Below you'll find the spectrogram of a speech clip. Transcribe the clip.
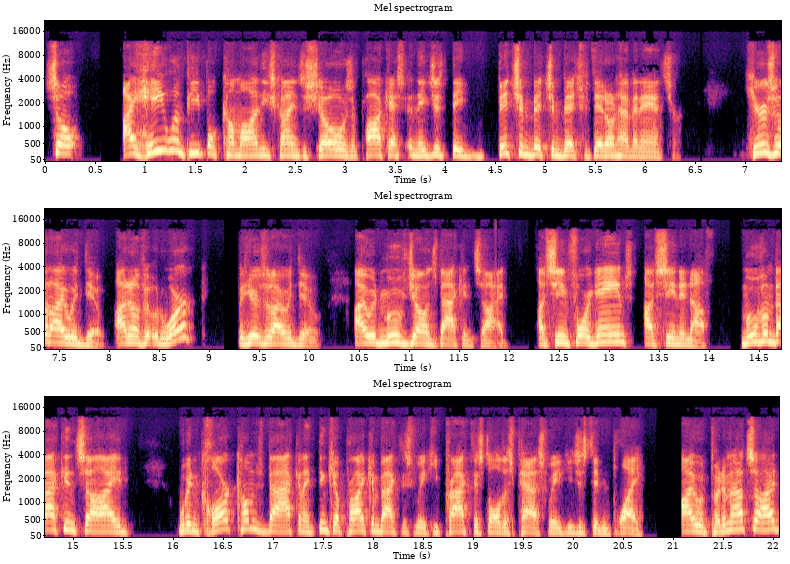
So I hate when people come on these kinds of shows or podcasts and they just they bitch and bitch and bitch, but they don't have an answer. Here's what I would do. I don't know if it would work, but here's what I would do. I would move Jones back inside. I've seen four games. I've seen enough. Move him back inside. When Clark comes back, and I think he'll probably come back this week. He practiced all this past week. He just didn't play. I would put him outside.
